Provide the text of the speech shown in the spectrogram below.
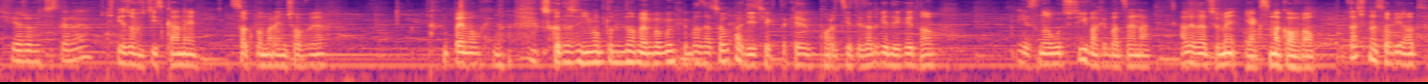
Świeżo wyciskane? Świeżo wyciskany sok pomarańczowy. Wam chyba, szkoda, że nie mam pod domem, bo bym chyba zaczął chodzić, jak takie porcje te za dwie dychy to jest no uczciwa chyba cena, ale zobaczymy jak smakowo. Zacznę sobie od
